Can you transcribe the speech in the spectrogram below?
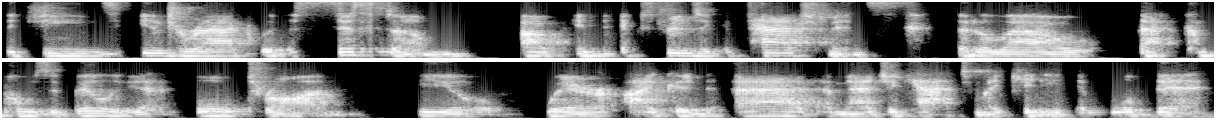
the genes interact with a system of extrinsic attachments that allow that composability, that Voltron feel where I could add a magic hat to my kitty that will then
